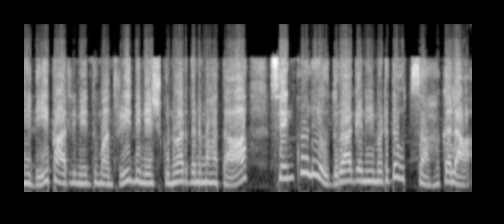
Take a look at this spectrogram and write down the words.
එහිදී පාර්ලිමේන්තු මන්ත්‍රී දිනේෂ් ගුණවර්ධන මහතා සෙන්කෝලය උදුරා ගැනීමටද උත්සාහ කළා.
